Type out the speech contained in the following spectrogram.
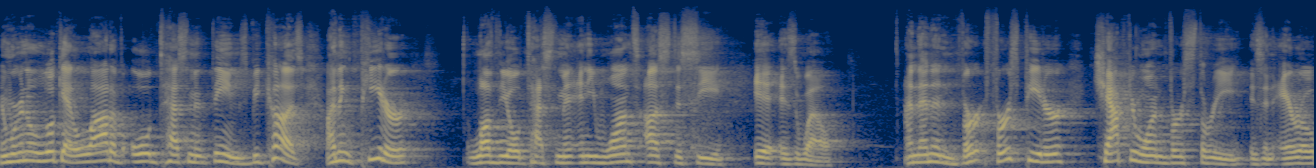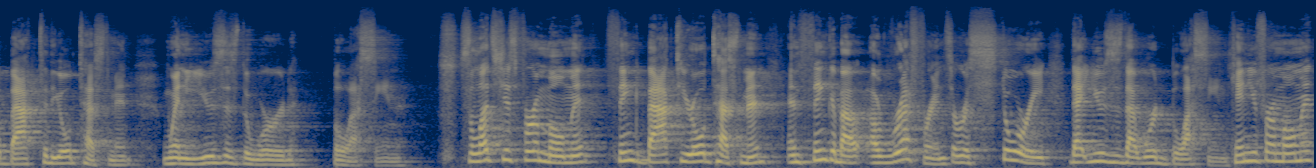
And we're going to look at a lot of Old Testament themes because I think Peter loved the Old Testament and he wants us to see it as well. And then in 1 Peter chapter 1 verse 3 is an arrow back to the Old Testament when he uses the word blessing. So let's just for a moment think back to your Old Testament and think about a reference or a story that uses that word blessing. Can you for a moment?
